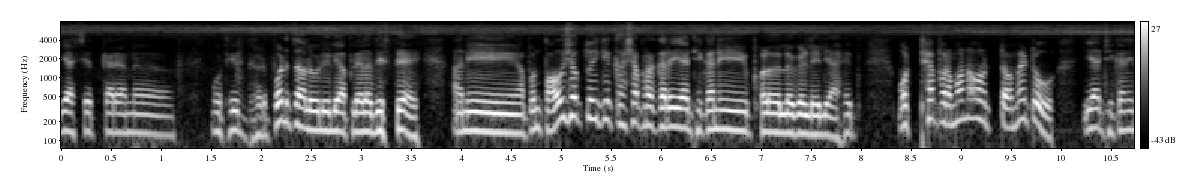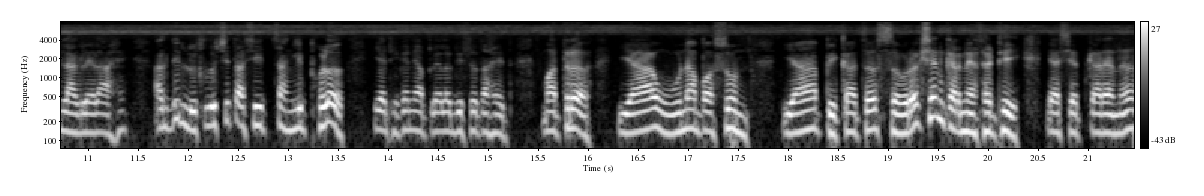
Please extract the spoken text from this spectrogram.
या शेतकऱ्यानं मोठी धडपड चालवलेली आपल्याला दिसते आहे आणि आपण पाहू शकतोय की कशा प्रकारे या ठिकाणी फळं लगडलेली आहेत. मोठ्या प्रमाणावर टोमॅटो या ठिकाणी लागलेला आहे. अगदी लुसलुशीत अशी चांगली फळं या ठिकाणी आपल्याला दिसत आहेत. मात्र या उन्हापासून या पिकाचं संरक्षण करण्यासाठी या शेतकऱ्यानं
